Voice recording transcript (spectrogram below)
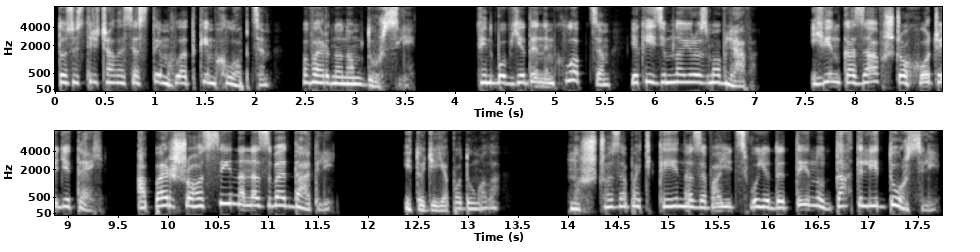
то зустрічалася з тим гладким хлопцем, Верноном Дурслі. Він був єдиним хлопцем, який зі мною розмовляв, і він казав, що хоче дітей, а першого сина назве Дадлі. І тоді я подумала ну що за батьки називають свою дитину Дадлі Дурслі?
